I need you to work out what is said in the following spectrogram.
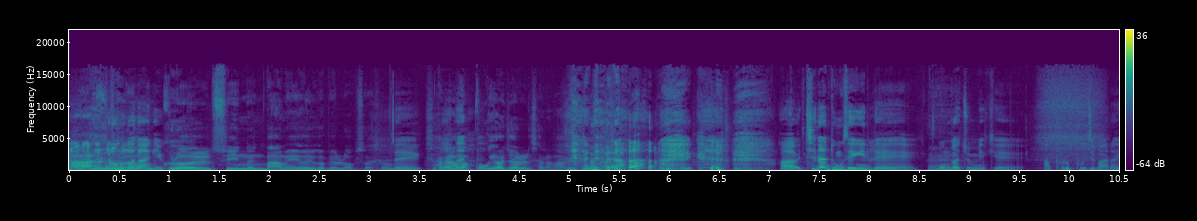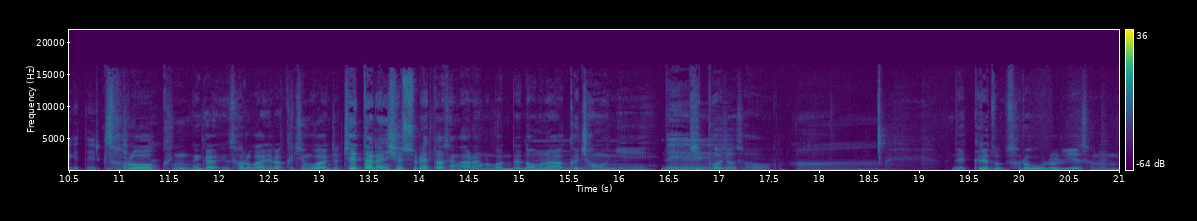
아, 그런 건 아니고. 그럴 수 있는 마음의 여유가 별로 없어서 네, 사랑은 꼭 여자를 사랑하고 아, 친한 동생인데 네. 뭔가 좀 이렇게 앞으로 보지 말아야겠다 이렇게 서로 되셨나? 큰 그러니까 서로가 아니라 그 친구가 이제 제 딴엔 실수를 했다 생각을 하는 건데 너무나 그 정응이 네. 깊어져서 아. 근데 그래도 서로를 위해서는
